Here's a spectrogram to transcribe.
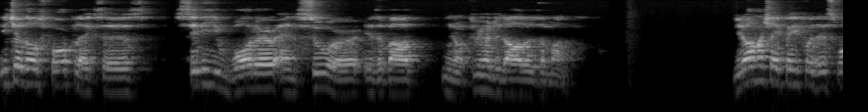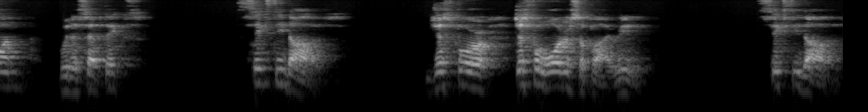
each of those fourplexes, city water and sewer is about you know three hundred dollars a month. You know how much I pay for this one with the septics? Sixty dollars, just for just for water supply, really. Sixty dollars.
